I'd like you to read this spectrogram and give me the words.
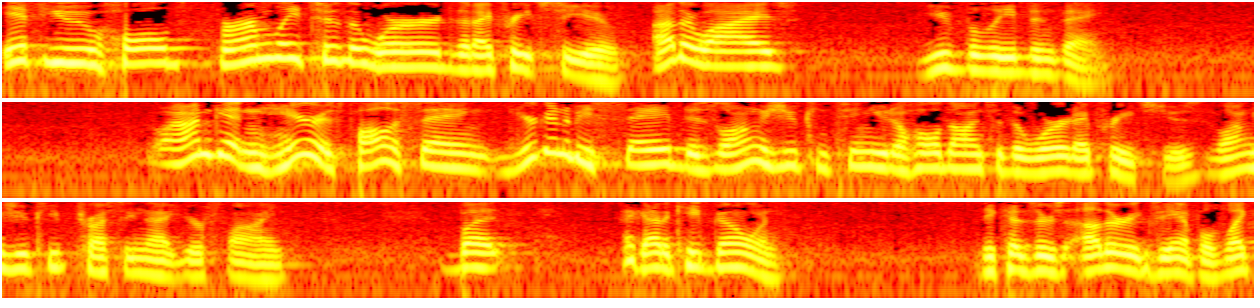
if you hold firmly to the word that I preach to you. Otherwise, you've believed in vain. What I'm getting here is Paul is saying, you're going to be saved as long as you continue to hold on to the word I preached you. As long as you keep trusting that, you're fine. But I got to keep going because there's other examples. Like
